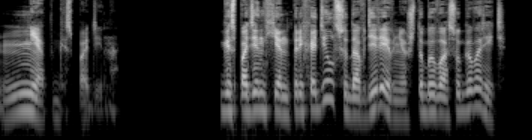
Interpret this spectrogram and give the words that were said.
Нет, господин. Господин Хен приходил сюда в деревню, чтобы вас уговорить?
